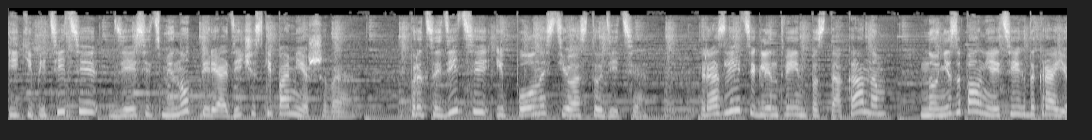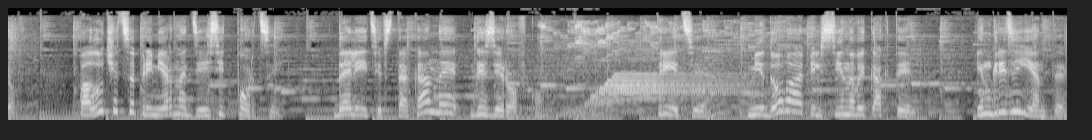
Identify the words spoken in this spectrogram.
и кипятите 10 минут, периодически помешивая. Процедите и полностью остудите. Разлейте глинтвейн по стаканам, но не заполняйте их до краев. Получится примерно 10 порций. Долейте в стаканы газировку. Третье. Медово-апельсиновый коктейль. Ингредиенты.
